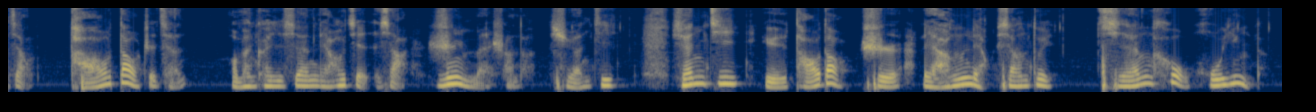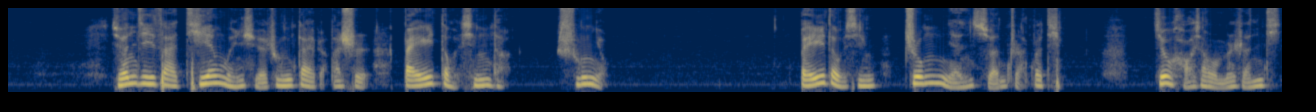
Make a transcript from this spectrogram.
讲桃道之前，我们可以先了解一下日脉上的玄机。玄机与桃道是两两相对、前后呼应的。玄机在天文学中代表的是北斗星的枢纽。北斗星终年旋转不停，就好像我们人体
